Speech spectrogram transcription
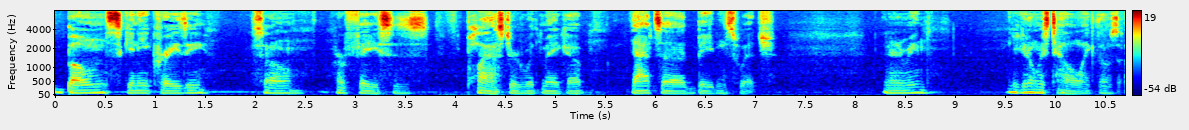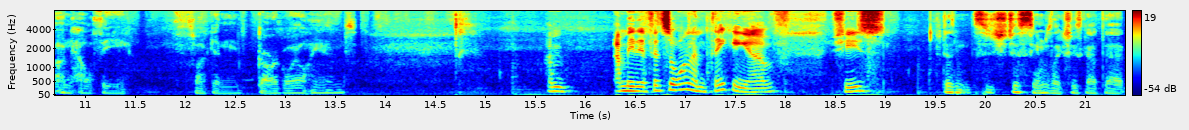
bone skinny crazy. So her face is plastered with makeup. That's a bait and switch. You know what I mean? You can always tell like those unhealthy fucking gargoyle hands. I'm. I mean, if it's the one I'm thinking of, she's Doesn't she just seems like she's got that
